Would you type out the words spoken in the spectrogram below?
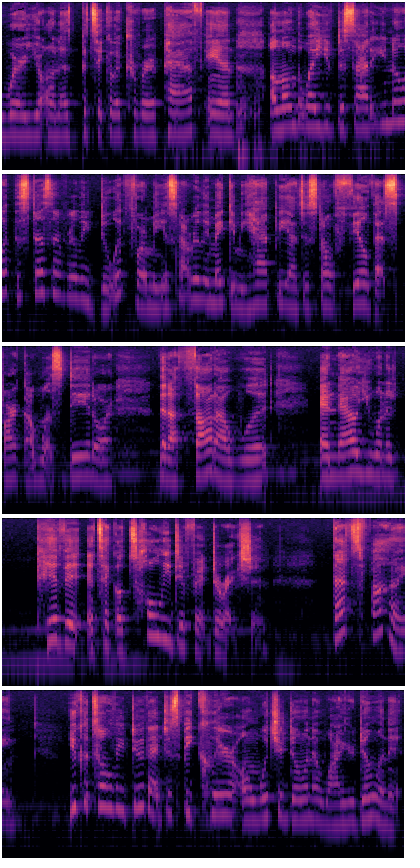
where you're on a particular career path and along the way you've decided you know what? This doesn't really do it for me. It's not really making me happy. I just don't feel that spark i once did or that i thought i would. And now you want to pivot and take a totally different direction. That's fine you could totally do that. Just be clear on what you're doing and why you're doing it.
